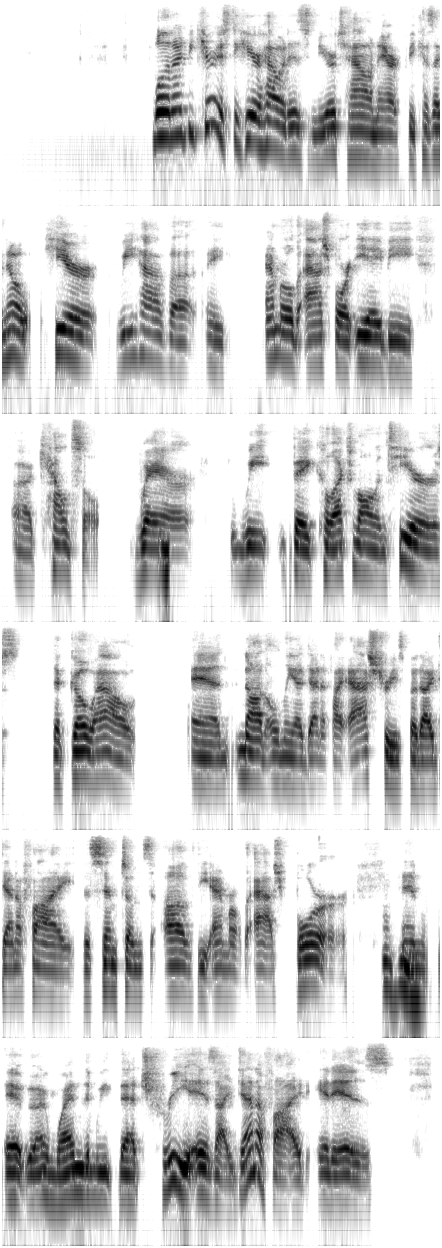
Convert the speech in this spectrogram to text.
Well, and I'd be curious to hear how it is in your town, Eric, because I know here we have a, a Emerald Ash Borer EAB uh, council where we they collect volunteers that go out and not only identify ash trees but identify the symptoms of the emerald ash borer. And it, and when we that tree is identified it is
